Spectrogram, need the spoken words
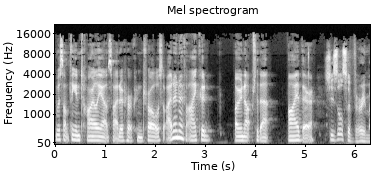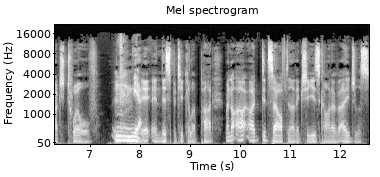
was something entirely outside of her control. So I don't know if I could own up to that either. She's also very much 12 Mm, yeah. i- in this particular part. I mean, I, I did say often I think she is kind of ageless,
